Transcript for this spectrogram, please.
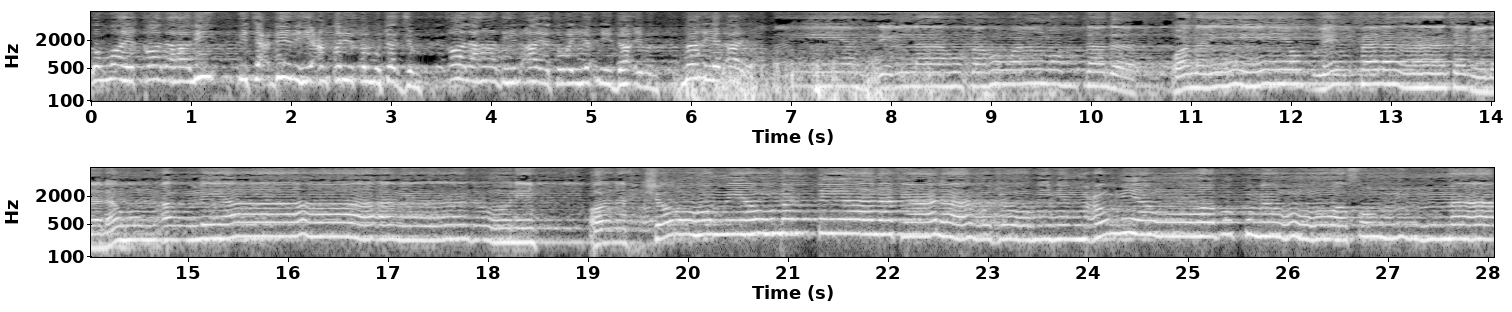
والله قالها لي بتعبيره عن طريق المترجم. قال هذه الآية تريحني دائما. ما هي الآية؟ من يهد الله فهو المهتدى ومن يضلل فلن تجد لهم أولياء من دونه. ونحشرهم يوم القيامة على وجوههم عميا وبكما وصما.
